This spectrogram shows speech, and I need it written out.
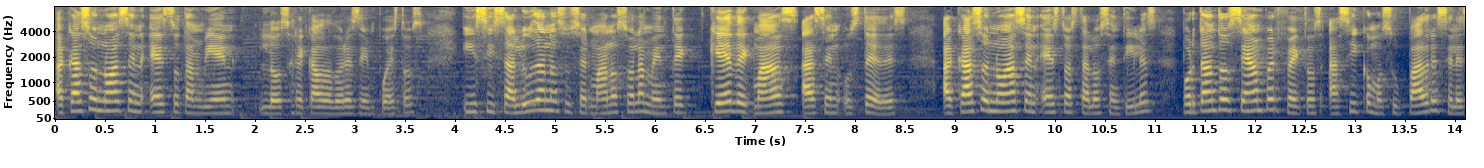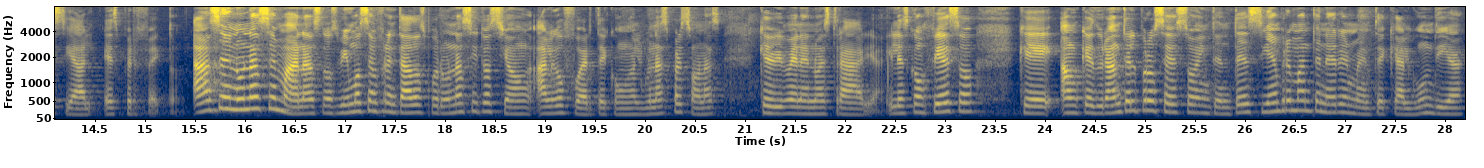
¿Acaso no hacen esto también los recaudadores de impuestos? Y si saludan a sus hermanos solamente, ¿qué de más hacen ustedes? ¿Acaso no hacen esto hasta los gentiles? Por tanto, sean perfectos, así como su Padre Celestial es perfecto. Hace unas semanas nos vimos enfrentados por una situación algo fuerte con algunas personas que viven en nuestra área. Y les confieso que aunque durante el proceso intenté siempre mantener en mente que algún día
